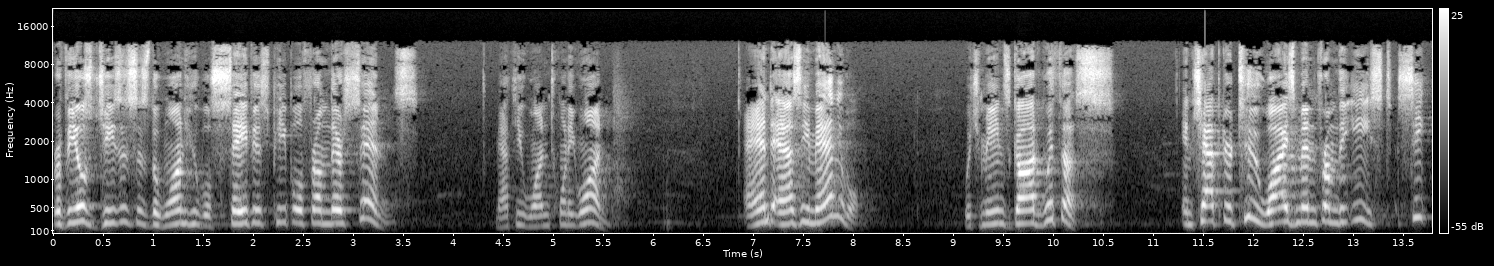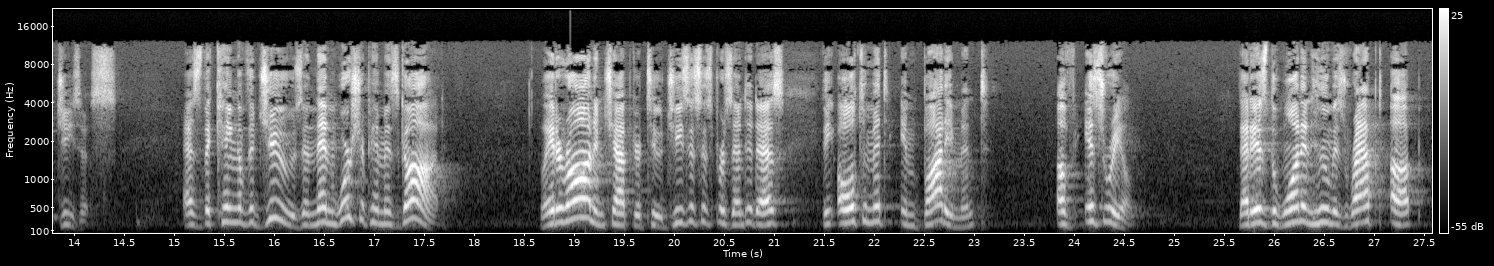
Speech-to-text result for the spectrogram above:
reveals Jesus as the one who will save his people from their sins. Matthew 1:21. And as Emmanuel, which means God with us. In chapter 2, wise men from the east seek Jesus as the king of the Jews and then worship him as God. Later on in chapter 2, Jesus is presented as the ultimate embodiment of Israel. That is, the one in whom is wrapped up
